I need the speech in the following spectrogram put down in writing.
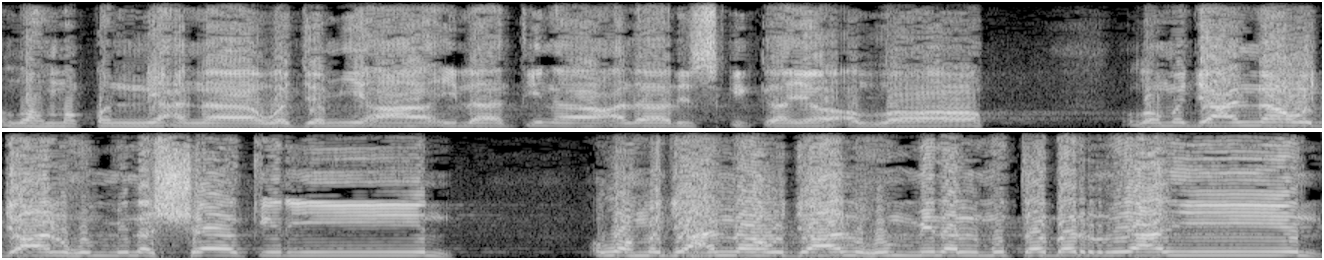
اللهم قنعنا وجميع عائلاتنا على رزقك يا الله. اللهم اجعلنا واجعلهم من الشاكرين. اللهم اجعلنا واجعلهم من المتبرعين.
